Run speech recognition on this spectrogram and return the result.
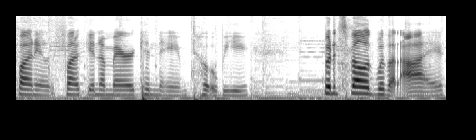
funny fucking American name, Toby. But it's spelled with an I.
